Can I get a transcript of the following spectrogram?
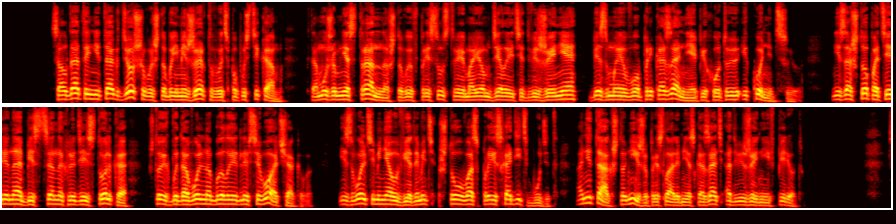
«Солдаты не так дешевы, чтобы ими жертвовать по пустякам. К тому же мне странно, что вы в присутствии моем делаете движение без моего приказания пехотую и конницею. Ни за что потеряно бесценных людей столько, что их бы довольно было и для всего Очакова. Извольте меня уведомить, что у вас происходить будет, а не так, что ниже прислали мне сказать о движении вперед.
